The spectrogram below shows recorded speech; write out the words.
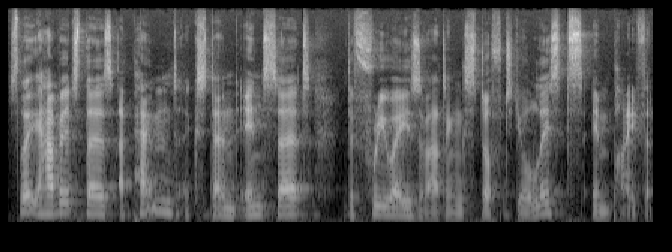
So there you have it, there's append, extend, insert, the three ways of adding stuff to your lists in Python.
